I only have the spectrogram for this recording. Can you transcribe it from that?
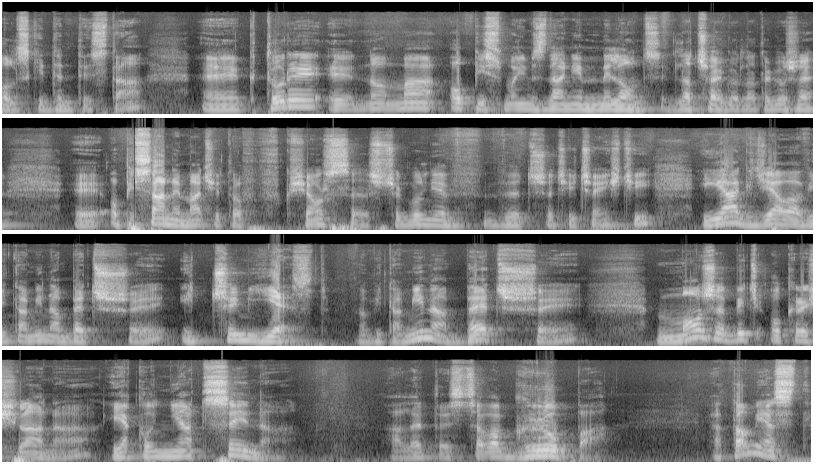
polski dentysta, e, który e, no, ma opis moim zdaniem mylący. Dlaczego? Dlatego, że e, opisane macie to w książce, szczególnie w, w trzeciej części, jak działa witamina B3 i czym jest. No, witamina B3 może być określana jako niacyna, ale to jest cała grupa. Natomiast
